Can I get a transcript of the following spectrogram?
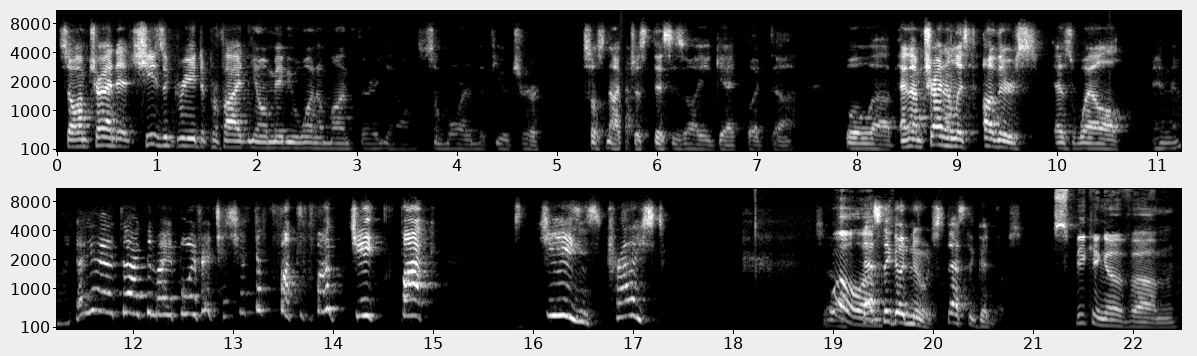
So I'm trying to. She's agreed to provide, you know, maybe one a month or you know some more in the future. So it's not just this is all you get, but uh, will uh, and I'm trying to list others as well. And they're like, oh yeah, talk to my boyfriend. Shut the fuck, fuck, gee, fuck, Jesus Christ. So well, that's um, the good news. That's the good news. Speaking of um,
